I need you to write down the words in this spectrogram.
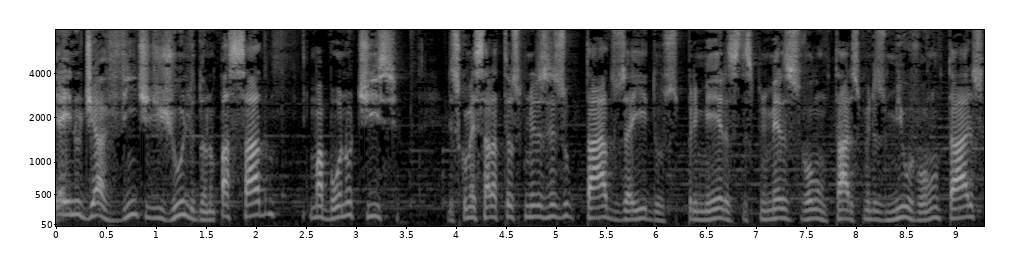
E aí no dia 20 de julho do ano passado, uma boa notícia. Eles começaram a ter os primeiros resultados aí dos primeiros, dos primeiros voluntários, os primeiros mil voluntários,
